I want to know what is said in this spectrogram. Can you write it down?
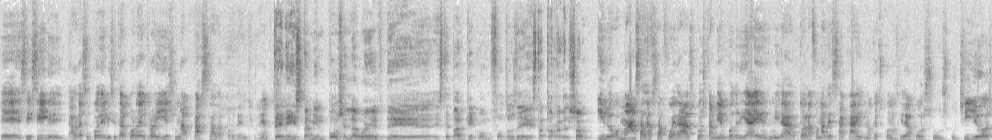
Eh, sí, sí, ahora se puede visitar por dentro y es una pasada por dentro. ¿eh? Tenéis también post en la web de este parque con fotos de esta Torre del Sol. Y luego más a las afueras, pues también podríais mirar toda la zona de Sakai, ¿no? que es conocida por sus cuchillos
